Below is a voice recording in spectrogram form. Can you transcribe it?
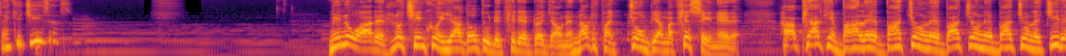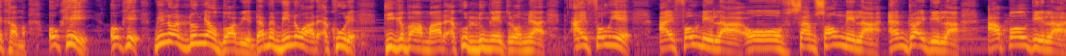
thank you jesus မင်းတို့အားတဲ့လွတ်ချင်းခွင့်ရတော်သူတွေဖြစ်တဲ့အတွက်ကြောင့်လည်းနောက်တစ်ဖန်ကြုံပြန်မဖြစ်စေနဲ့တဲ့ ဟာဖျားခင်ဘာလဲဘာကြွန့်လဲဘာကြွန့်လဲဘာကြွန့်လဲကြည့်တဲ့ခါမှာ okay okay မင်းတို့ကလွတ်မြောက်သွားပြီဒါပေမဲ့မင်းတို့ကအခုတဲ့ဒီကဘာမှာတဲ့အခုလူငယ်တော်များ iPhone ရဲ့ iPhone တွေလားဟို Samsung တွေလား Android တွေလား Apple တွေလား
